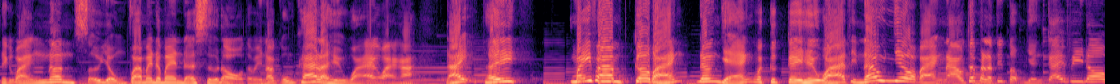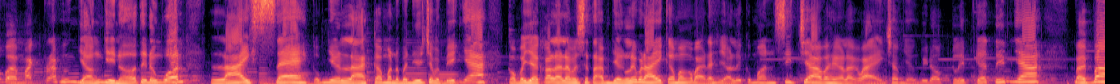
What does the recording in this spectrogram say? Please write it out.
thì các bạn nên sử dụng pha enderman để sửa đồ tại vì nó cũng khá là hiệu quả các bạn à. Đấy thì máy farm cơ bản, đơn giản và cực kỳ hiệu quả. Thì nếu như mà bạn nào thích mình là tiếp tục những cái video về Minecraft hướng dẫn gì nữa thì đừng quên like, share, cũng như là comment ở bên dưới cho mình biết nha. Còn bây giờ có lẽ là mình sẽ tạm dừng clip ở đây. Cảm ơn các bạn đã theo dõi clip của mình. Xin chào và hẹn gặp lại các bạn trong những video clip kế tiếp nha. Bye bye.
